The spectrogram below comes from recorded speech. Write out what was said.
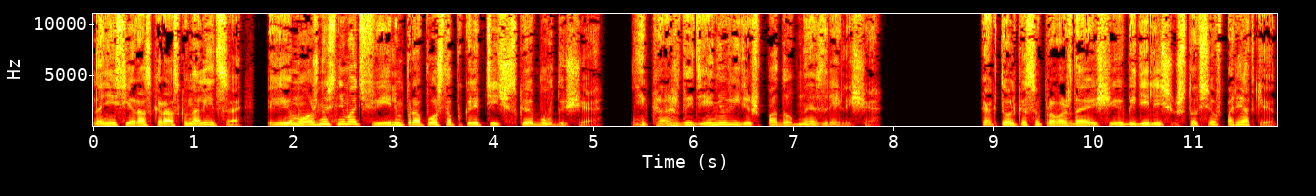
нанеси раскраску на лица, и можно снимать фильм про постапокалиптическое будущее. Не каждый день увидишь подобное зрелище. Как только сопровождающие убедились, что все в порядке,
